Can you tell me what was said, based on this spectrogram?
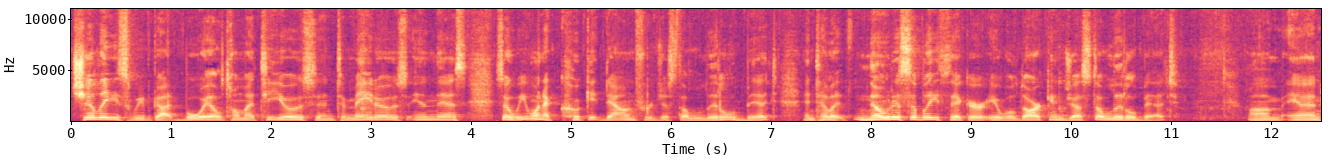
chilies, we've got boiled tomatillos and tomatoes in this. So we want to cook it down for just a little bit until it's noticeably thicker. It will darken just a little bit. Um, and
